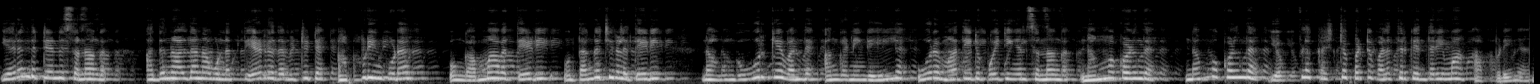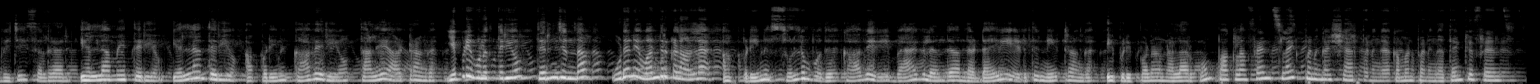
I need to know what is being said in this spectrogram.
இறந்துட்டேன்னு சொன்னாங்க. அதனால தான் நான் உன்னை தேடுறத விட்டுட்டேன். அப்படியும் கூட உங்க அம்மாவை தேடி உன் தங்கச்சிகளை தேடி நான் உங்க ஊருக்கே வந்தேன். அங்க நீங்க இல்ல. ஊரை மாத்திட்டு போயிட்டீங்கன்னு சொன்னாங்க. நம்ம குழந்தை நம்ம குழந்தை எவ்வளவு கஷ்டப்பட்டு வளர்த்திருக்கேன் தெரியுமா? அப்படின்னு விஜய் சொல்றாரு. எல்லாமே தெரியும். எல்லாம் தெரியும். அப்படின்னு காவேரியும் தலையை ஆட்டுறாங்க. எப்படி உனக்கு தெரியும்? தெரிஞ்சிருந்தா உடனே வந்திருக்கலாம்ல. அப்படின்னு சொல்லும் போது காவேரி பேக்ல இருந்து அந்த டைரியை எடுத்து நீட்டுறாங்க. இப்படி போனா நல்லா இருக்கும். பார்க்கலாம் ஃப்ரெண்ட்ஸ் லைக் பண்ணுங்க ஷேர் பண்ணுங்க கமெண்ட் பண்ணுங்க. Thank you friends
